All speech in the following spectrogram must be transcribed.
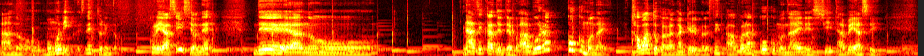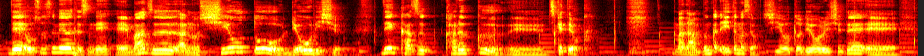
あの、もも肉ですね、鶏の。これ安いですよね。で、あのー、なぜかというと、やっぱ脂っこくもない。皮とかがなければですね、脂っこくもないですし、食べやすい。で、おすすめはですね、えー、まず、あの、塩と料理酒で軽く、えー、つけておく。まあ、何分かでいいと思いますよ。塩と料理酒で、えー、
